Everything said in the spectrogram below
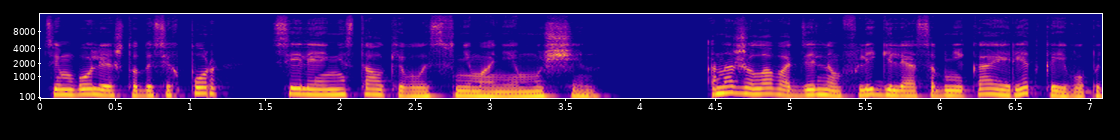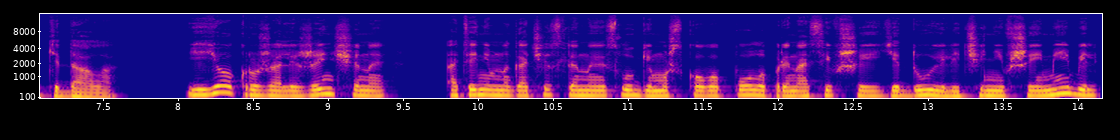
Тем более, что до сих пор Селия не сталкивалась с вниманием мужчин. Она жила в отдельном флигеле особняка и редко его покидала. Ее окружали женщины, а те немногочисленные слуги мужского пола, приносившие еду или чинившие мебель,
